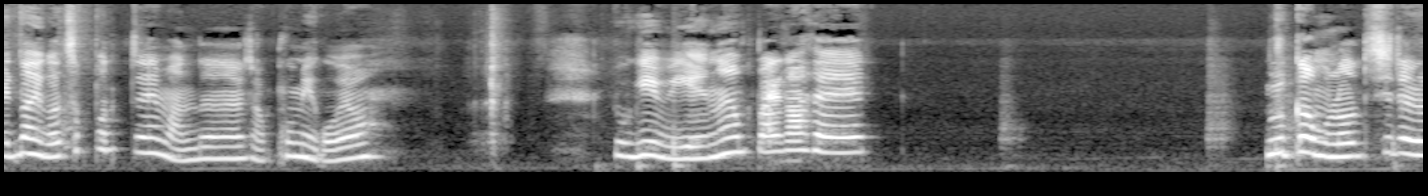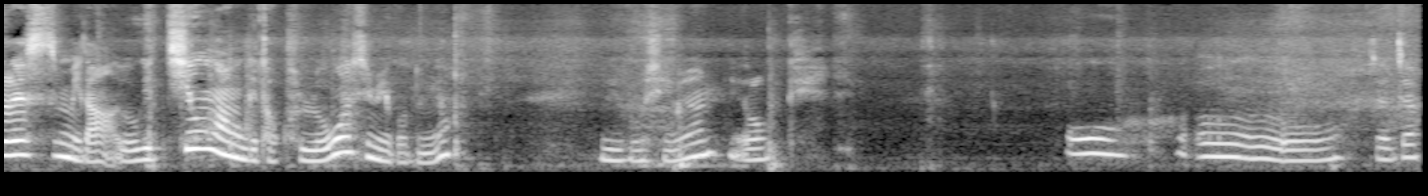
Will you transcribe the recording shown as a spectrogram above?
일단 이거 첫 번째 만드는 작품이고요. 여기 위에는 빨간색 물감으로 칠을 했습니다. 여기 튀어나온 게 다 글로건심이거든요. 여기 보시면 이렇게 오, 어, 짜잔.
